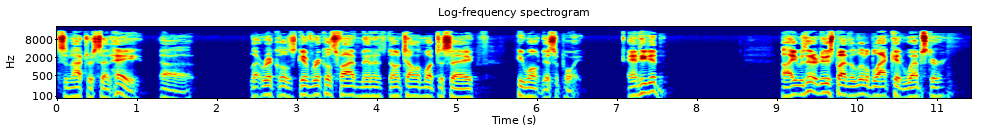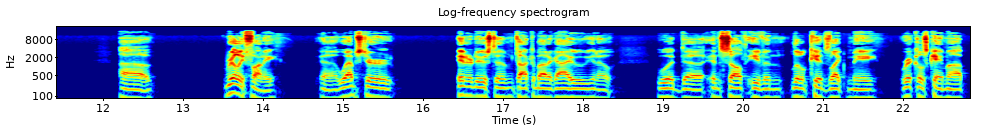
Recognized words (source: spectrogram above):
Sinatra said, Hey, uh, let Rickles give Rickles five minutes. Don't tell him what to say. He won't disappoint, and he didn't. Uh, he was introduced by the little black kid Webster. Uh, really funny. Uh, Webster introduced him, talked about a guy who you know would uh, insult even little kids like me. Rickles came up.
